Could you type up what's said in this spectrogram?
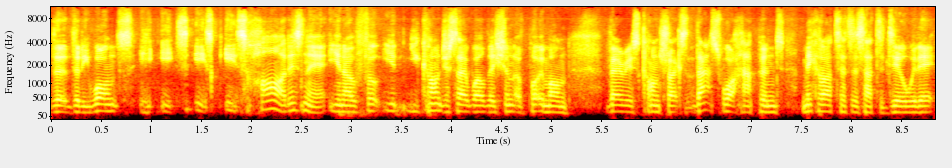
that, that he wants. It's it's it's hard, isn't it? You know, for, you, you can't just say, well, they shouldn't have put him on various contracts. That's what happened. Mikel Arteta's had to deal with it.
